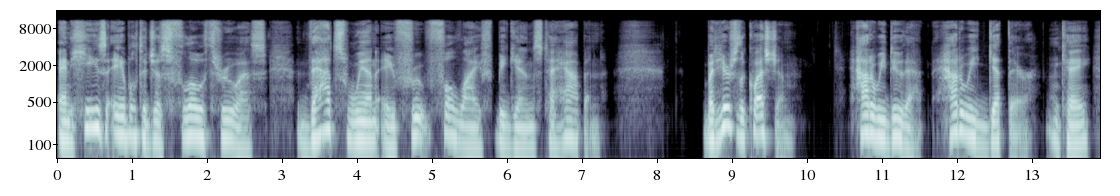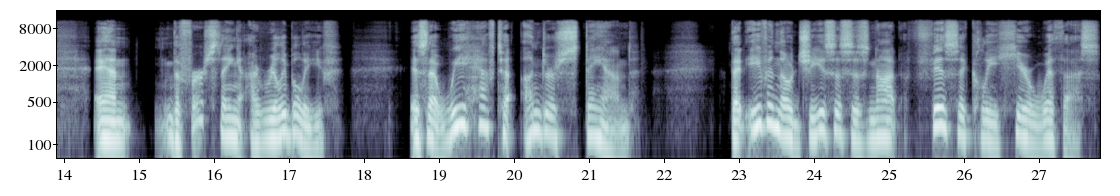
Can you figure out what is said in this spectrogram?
and He's able to just flow through us, that's when a fruitful life begins to happen. But here's the question How do we do that? How do we get there? Okay. And the first thing I really believe is that we have to understand that even though Jesus is not physically here with us,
